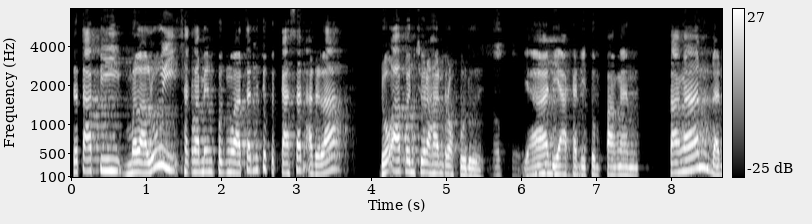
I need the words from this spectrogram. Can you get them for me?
tetapi melalui sakramen penguatan itu kekasan adalah doa pencurahan Roh Kudus. Oke. Ya, dia akan ditumpangkan tangan dan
